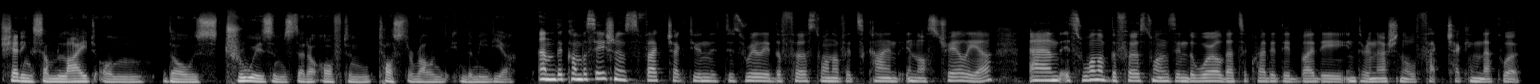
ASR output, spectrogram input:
shedding some light on those truisms that are often tossed around in the media. And the Conversations Fact Check Unit is really the first one of its kind in Australia. And it's one of the first ones in the world that's accredited by the International Fact Checking Network.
